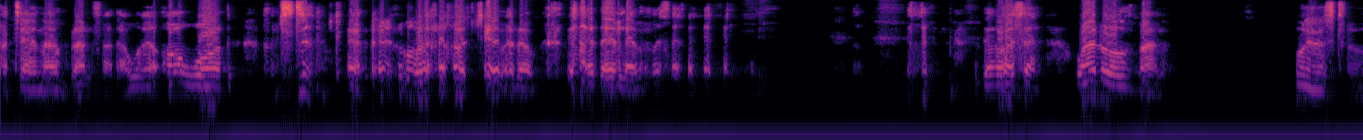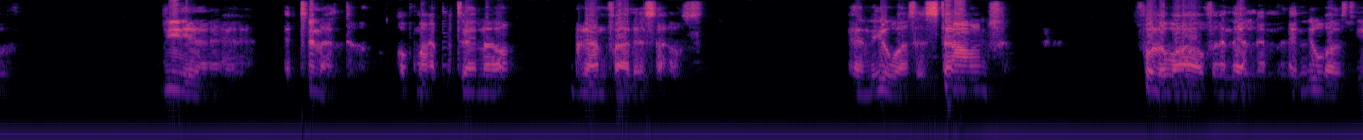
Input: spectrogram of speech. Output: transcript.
paternal grandfather, were all ward chairman of there was a, one old man who used to be a, a tenant of my paternal grandfather's house. And he was a staunch follower of NLM, and he was the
